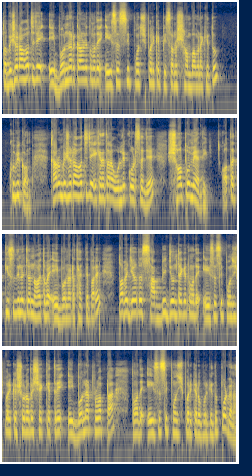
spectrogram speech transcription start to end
তো বিষয়টা হচ্ছে যে, এই বন্যার কারণে তোমাদের এইচএসসি পঁচিশ পরীক্ষা পিছানোর সম্ভাবনা কিন্তু খুবই কম। কারণ বিষয়টা হচ্ছে যে, এখানে তারা উল্লেখ করছে যে, স্বল্পমেয়াদী অর্থাৎ কিছুদিনের জন্য হয়তো বা এই বন্যাটা থাকতে পারে। তবে যেহেতু ছাব্বিশ জুন থেকে তোমাদের এইচএসসি পঁচিশ পরীক্ষা শুরু হবে, সেক্ষেত্রে এই বন্যার প্রভাবটা তোমাদের এইচএসসি পঁচিশ পরীক্ষার উপর কিন্তু পড়বে না।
